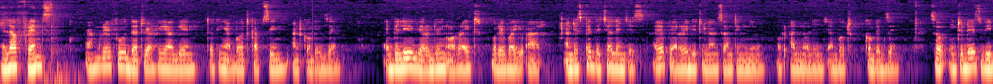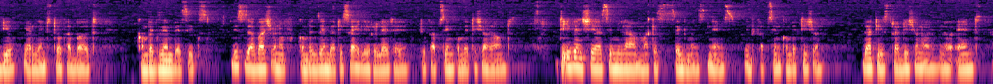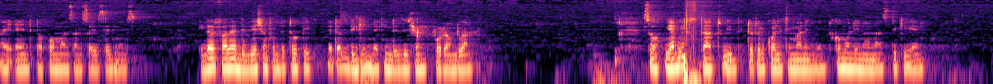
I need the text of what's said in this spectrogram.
Hello friends, I'm grateful that we are here again talking about CAPSIM and CompXM. I believe you are doing alright wherever you are and despite the challenges, I hope you are ready to learn something new or add knowledge about CompXM. So in today's video, we are going to talk about CompXM basics. This is a version of CompXM that is highly related to CAPSIM competition rounds. It even shares similar market segments names with CAPSIM competition that is traditional low-end, high-end performance and size segments. Without further deviation from the topic, let us begin making decision for round 1. So we are going to start with total quality management, commonly known as TQM.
